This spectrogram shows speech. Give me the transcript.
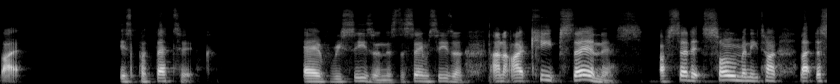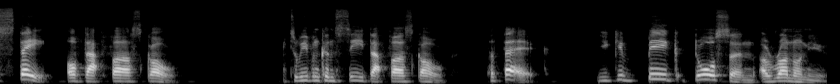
Like, it's pathetic. Every season it's the same season. And I keep saying this. I've said it so many times. Like the state of that first goal to even concede that first goal. Pathetic. You give big Dawson a run on you.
